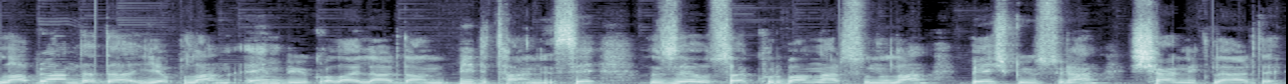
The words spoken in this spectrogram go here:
Labranda'da yapılan en büyük olaylardan bir tanesi Zeus'a kurbanlar sunulan 5 gün süren şenliklerdi.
